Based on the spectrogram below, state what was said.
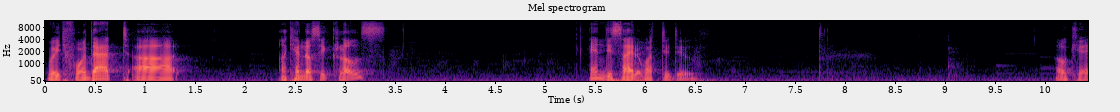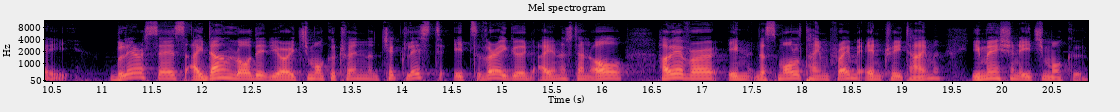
Wait for that uh, candlestick close, and decide what to do. Okay. Blair says, I downloaded your Ichimoku trend checklist. It's very good. I understand all. However, in the small time frame entry time, you mentioned Ichimoku.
